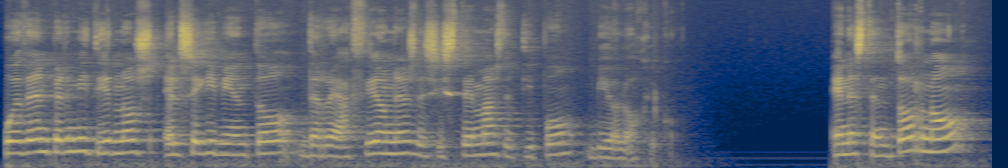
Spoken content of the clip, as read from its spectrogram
pueden permitirnos el seguimiento de reacciones de sistemas de tipo biológico. En este entorno,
